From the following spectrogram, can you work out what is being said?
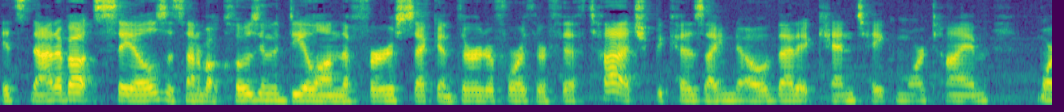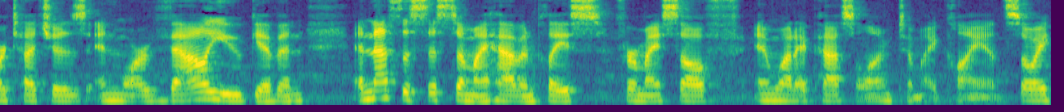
it's not about sales. It's not about closing the deal on the first, second, third, or fourth, or fifth touch, because I know that it can take more time, more touches, and more value given. And that's the system I have in place for myself and what I pass along to my clients. So I,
